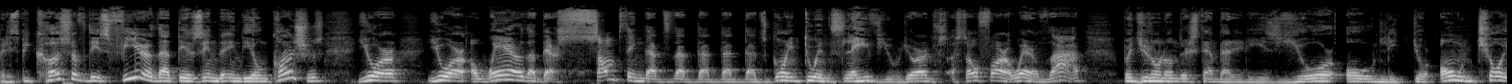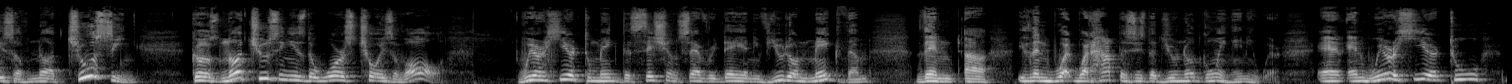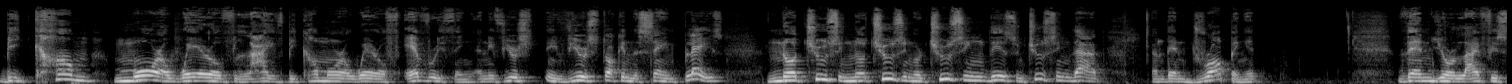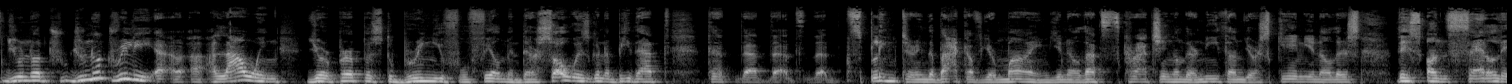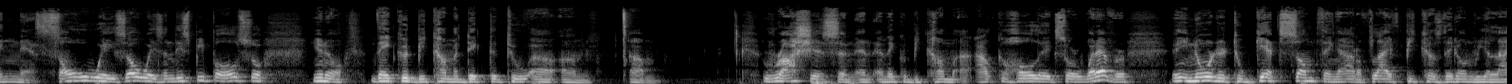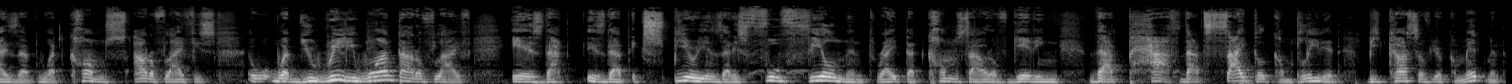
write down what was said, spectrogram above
but it's because of this fear that is in the in the unconscious you are you are aware that there's something that's that that, that that's going to enslave you. You're so far aware of that but you don't understand that it is your only your own choice of not choosing. Because not choosing is the worst choice of all. We are here to make decisions every day and if you don't make them then uh, then what what happens is that you're not going anywhere. And and we're here to become more aware of life, become more aware of everything. And if you're if you're stuck in the same place, not choosing, not choosing, or choosing this and choosing that, and then dropping it, then your life is you're not you're not really uh, uh, allowing your purpose to bring you fulfillment. There's always going to be that that that that that splinter in the back of your mind you know that scratching underneath on your skin you know there's this unsettlingness always always. And these people also you know they could become addicted to uh, um, um, rushes and, and, and they could become uh, alcoholics or whatever in order to get something out of life because they don't realize that what comes out of life is what you really want out of life is that is that experience that is fulfillment right? That comes out of getting that path that cycle completed because of your commitment.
